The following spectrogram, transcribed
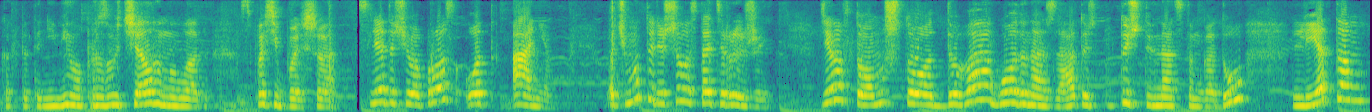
Как-то это не мило прозвучало, ну ладно. Спасибо большое. Следующий вопрос от Ани. Почему ты решила стать рыжей? Дело в том, что два года назад, то есть в 2012 году, летом,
